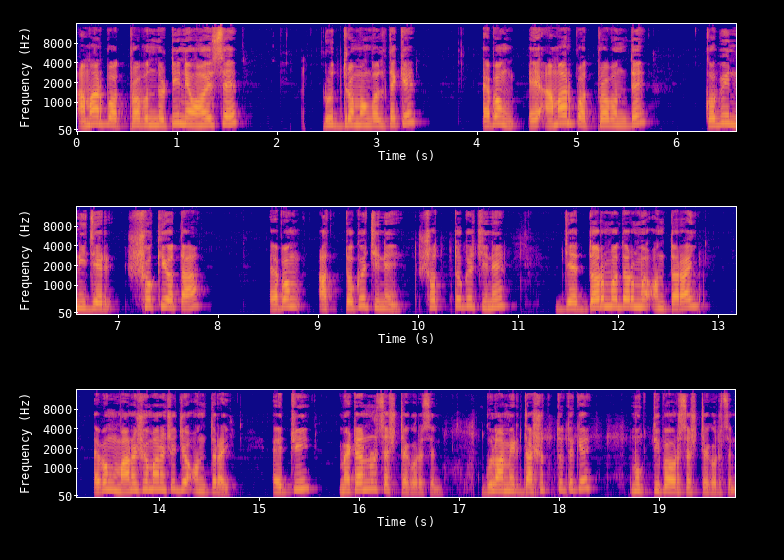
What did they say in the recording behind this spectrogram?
আমার পথ প্রবন্ধটি নেওয়া হয়েছে রুদ্রমঙ্গল থেকে এবং এ আমার পথ প্রবন্ধে কবি নিজের স্বকীয়তা এবং আত্মকে চিনে, সত্যকে চিনে যে ধর্ম ধর্ম অন্তরায় এবং মানুষ মানুষের যে অন্তরায়, এটি মেটানোর চেষ্টা করেছেন। গুলামীর দাসত্ব থেকে মুক্তি পাওয়ার চেষ্টা করেছেন।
